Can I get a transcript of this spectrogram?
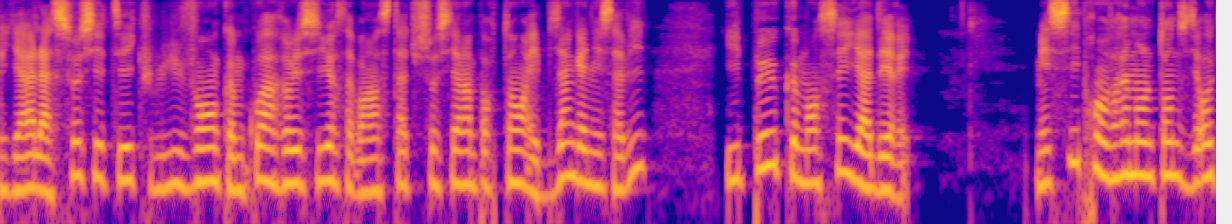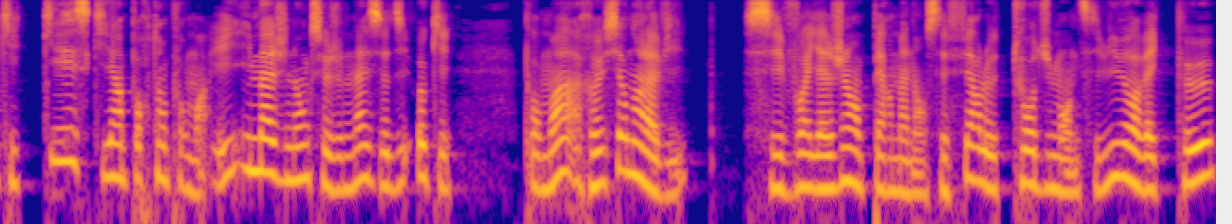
il y a la société qui lui vend comme quoi réussir, savoir un statut social important et bien gagner sa vie, il peut commencer à y adhérer. Mais s'il prend vraiment le temps de se dire, ok, qu'est-ce qui est important pour moi? Et imaginons que ce jeune-là, se dit, ok, pour moi, réussir dans la vie, c'est voyager en permanence, c'est faire le tour du monde, c'est vivre avec peu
